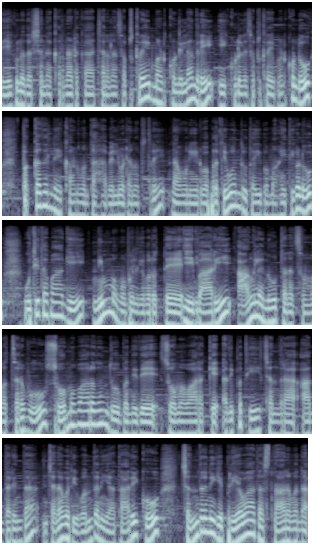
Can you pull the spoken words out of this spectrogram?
ದೇಗುಲ ದರ್ಶನ ಕರ್ನಾಟಕ ಚಾನಲ್ನ ಸಬ್ಸ್ಕ್ರೈಬ್ ಮಾಡ್ಕೊಂಡಿಲ್ಲ ಅಂದರೆ ಈ ಕೂಡಲೇ ಸಬ್ಸ್ಕ್ರೈಬ್ ಮಾಡಿಕೊಂಡು ಪಕ್ಕದಲ್ಲೇ ಕಾಣುವಂತಹ ಬೆಲ್ ಬಟನ್ ಒತ್ತಿದ್ರೆ ನಾವು ನೀಡುವ ಪ್ರತಿಯೊಂದು ದೈವ ಮಾಹಿತಿಗಳು ಉಚಿತವಾಗಿ ನಿಮ್ಮ ಮೊಬೈಲ್ಗೆ ಬರುತ್ತೆ. ಈ ಬಾರಿ ಆಂಗ್ಲ ನೂತನ ಸಂವತ್ಸರವು ಸೋಮವಾರದಂದು ಬಂದಿದೆ. ಸೋಮವಾರಕ್ಕೆ ಅಧಿಪತಿ ಚಂದ್ರ. ಆದ್ದರಿಂದ ಜನವರಿ ಒಂದನೆಯ ತಾರೀಕು ಚಂದ್ರನಿಗೆ ಪ್ರಿಯವಾದ ಸ್ನಾನವನ್ನು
